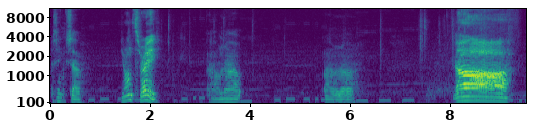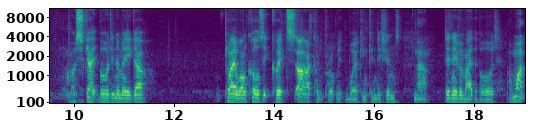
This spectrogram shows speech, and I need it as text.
I think so. You're on three. Oh no. Oh no. Ah, My skateboarding amigo. Player one calls it quits. Oh, I couldn't put up with working conditions. no. Didn't even make the board. I might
